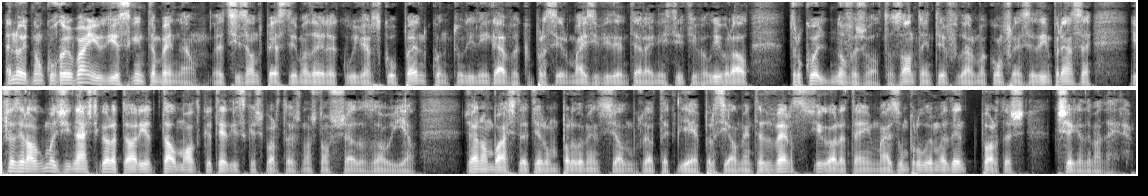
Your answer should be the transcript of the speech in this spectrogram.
A noite não correu bem e o dia seguinte também não. A decisão do PSD Madeira coligar-se com o PAN, quando tudo indicava que o parecer mais evidente era a iniciativa liberal, trocou-lhe de novas voltas. Ontem teve que dar uma conferência de imprensa e fazer alguma ginástica oratória, de tal modo que até disse que as portas não estão fechadas ao IEL. Já não basta ter um Parlamento Social-Democrata que lhe é parcialmente adverso e agora tem mais um problema dentro de portas chega da Madeira.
